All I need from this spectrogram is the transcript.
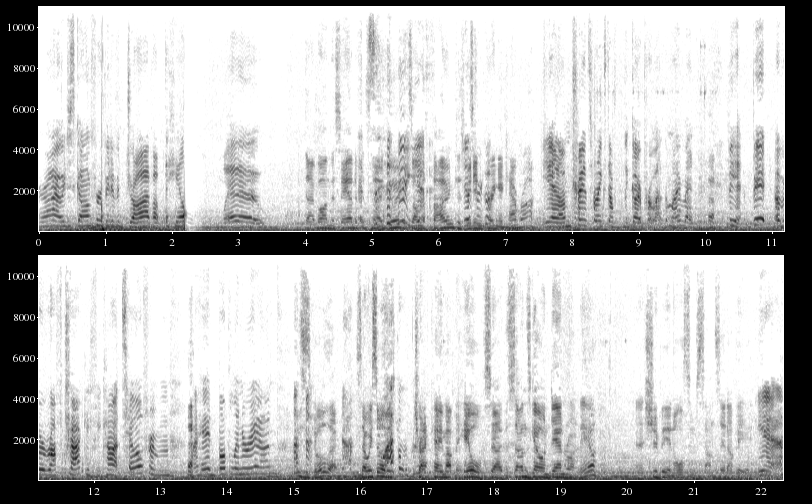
Alright, we're just going for a bit of a drive up the hill. Whoa. Don't mind the sound if it's, It's- no good. It's on the phone because we didn't bring a camera. Yeah, I'm transferring stuff from the GoPro at the moment. but yeah, bit of a rough track if you can't tell from my head bobbling around. This is cool though. So we saw this track came up the hill. So the sun's going down right now, and it should be an awesome sunset up here. Yeah,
